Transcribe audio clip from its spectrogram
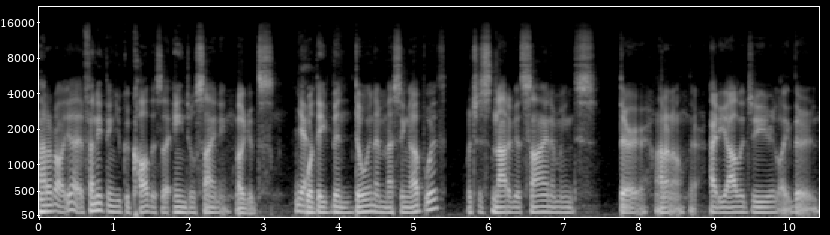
Not at all. Yeah, if anything, you could call this an angel signing. Like it's yeah. what they've been doing and messing up with, which is not a good sign. It means their I don't know their ideology or like their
